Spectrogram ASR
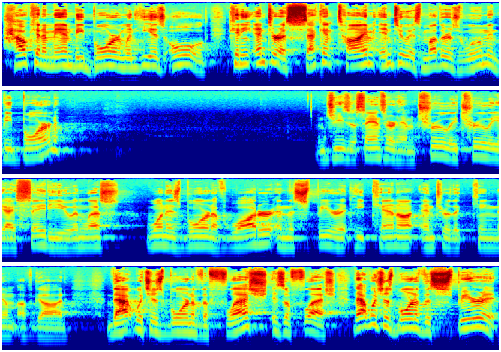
How can a man be born when he is old? Can he enter a second time into his mother's womb and be born? And Jesus answered him, Truly, truly, I say to you, unless one is born of water and the Spirit, he cannot enter the kingdom of God. That which is born of the flesh is of flesh, that which is born of the Spirit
